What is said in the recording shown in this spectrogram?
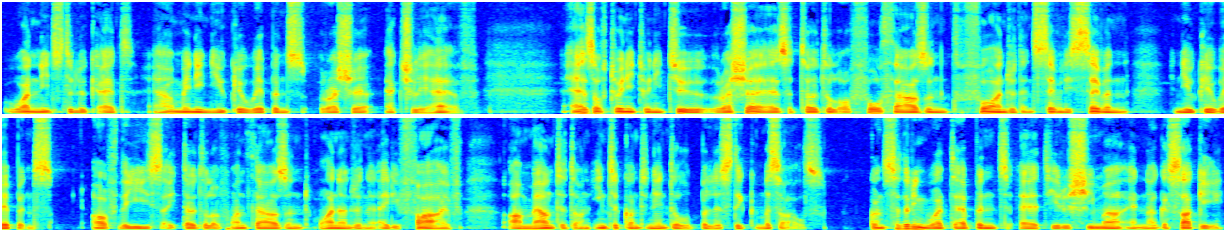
one needs to look at how many nuclear weapons Russia actually have. As of 2022, Russia has a total of 4,477 nuclear weapons. Of these, a total of 1,185 are mounted on intercontinental ballistic missiles. Considering what happened at Hiroshima and Nagasaki,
